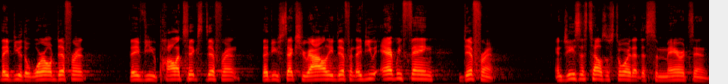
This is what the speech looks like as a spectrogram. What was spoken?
they view the world different, they view politics different, they view sexuality different, they view everything different. And Jesus tells a story that the Samaritan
